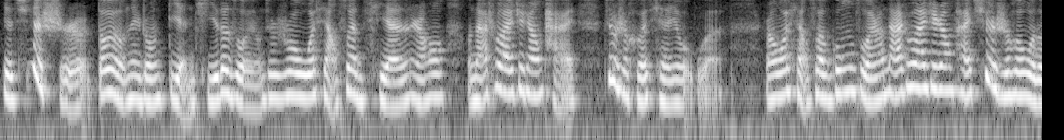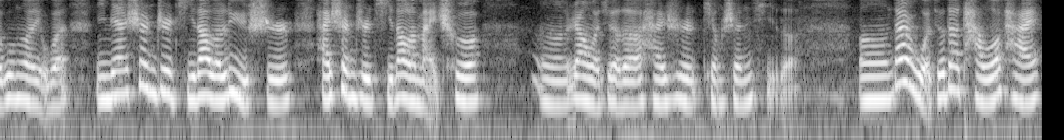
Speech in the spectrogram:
也确实都有那种点题的作用。就是说，我想算钱，然后我拿出来这张牌就是和钱有关。然后我想算工作，然后拿出来这张牌确实和我的工作有关。里面甚至提到了律师，还甚至提到了买车。嗯，让我觉得还是挺神奇的。嗯，但是我觉得塔罗牌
